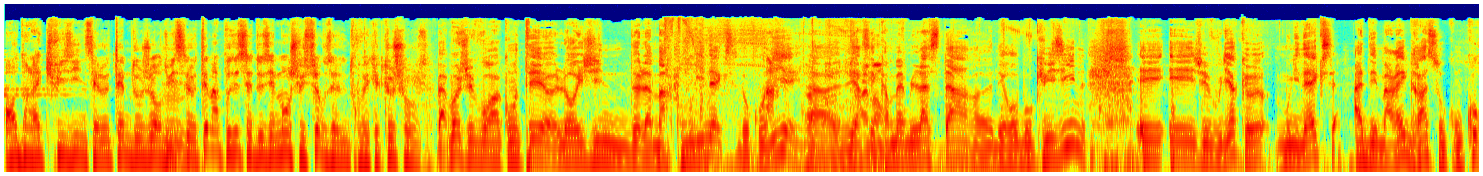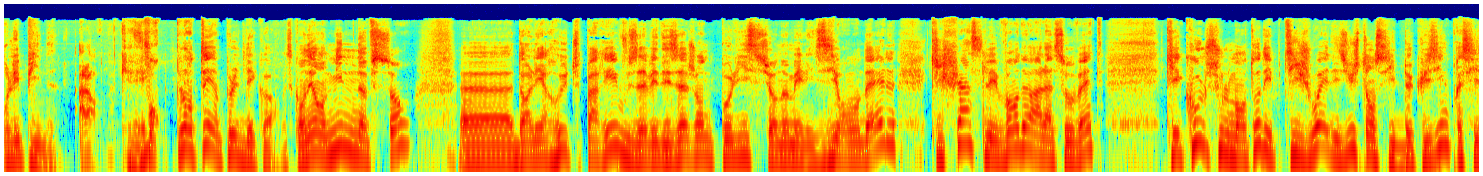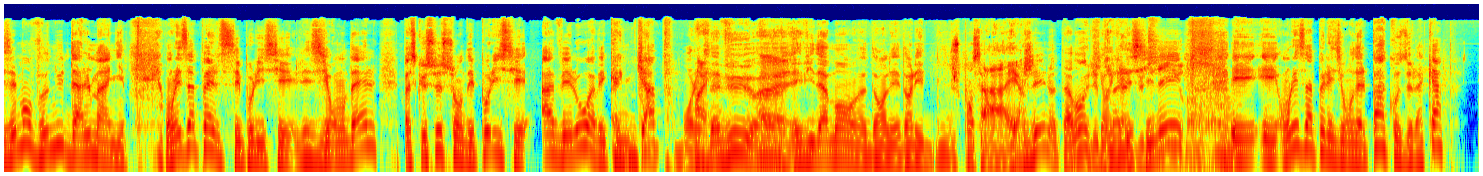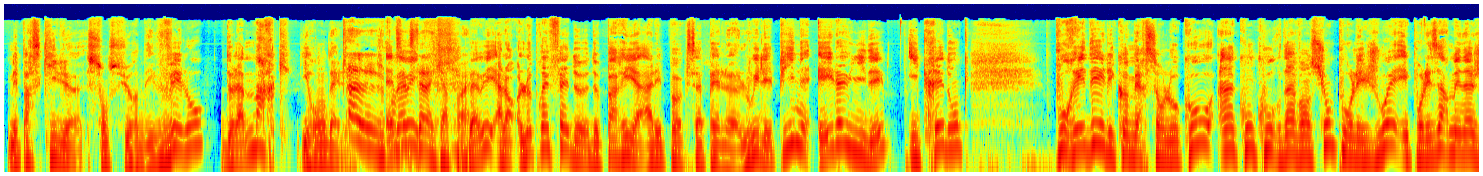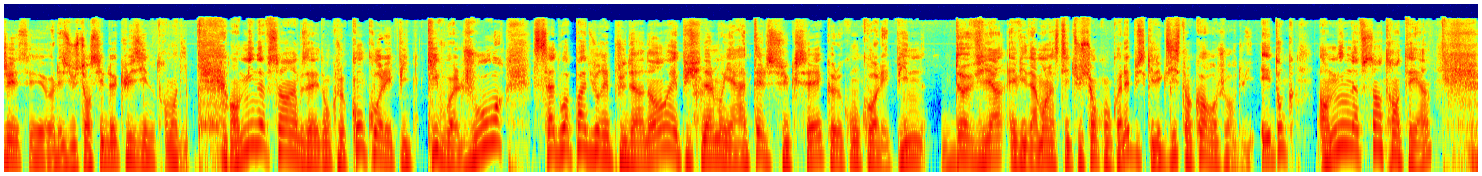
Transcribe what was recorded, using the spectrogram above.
Oh, dans la cuisine, c'est le thème d'aujourd'hui, c'est le thème imposé de cette deuxième manche. Je suis sûr que vous allez nous trouver quelque chose. Bah moi je vais vous raconter euh, l'origine de la marque Moulinex, donc on y est. Là, Je veux dire, c'est quand même la star euh, des robots cuisine. Et, et je vais vous dire que Moulinex a démarré grâce au concours Lépine. Alors, Pour planter un peu le décor, parce qu'on est en 1900, euh, dans les rues de Paris, vous avez des agents de police surnommés les hirondelles qui chassent les vendeurs à la sauvette, qui écoulent sous le manteau des petits jouets et des ustensiles de cuisine précisément venus d'Allemagne. On les appelle ces policiers les hirondelles parce que ce sont des policiers à vélo avec une une cape. cape. On les a vus euh, Ouais. évidemment dans les dans les je pense à Hergé notamment Ouais, qui en a dessiné et on les appelle les hirondelles pas à cause de la cape mais parce qu'ils sont sur des vélos de la marque Hirondelle. Ah, je Eh ben que oui. la cape, ouais. Bah oui, alors le préfet de, de Paris à l'époque s'appelle Louis Lépine et il a une idée. Il crée donc pour aider les commerçants locaux, un concours d'invention pour les jouets et pour les arts ménagers, c'est euh, les ustensiles de cuisine autrement dit. En 1901, vous avez donc le concours Lépine qui voit le jour. Ça doit pas durer plus d'un an et puis finalement il y a un tel succès que le concours Lépine devient évidemment l'institution qu'on connaît puisqu'il existe encore aujourd'hui. Et donc en 1931,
